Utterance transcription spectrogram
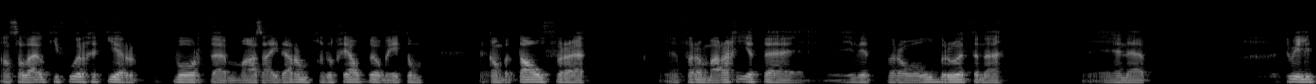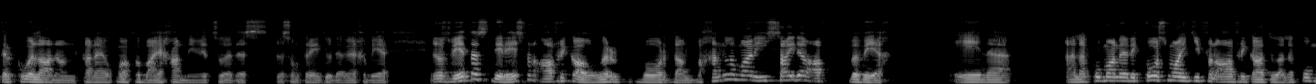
dan sal hy ouetjie voorgekeer word, um, maar as hy daarom genoeg geld by hom het om te kan betaal vir 'n vir 'n middagete, jy weet vir 'n hol brood en 'n en 'n 2 liter cola dan kan hy ook maar verbygaan, jy weet so dis dis omtrent hoe dinge gebeur. En ons weet as die res van Afrika honger word, dan begin hulle maar hier suide af beweeg. En uh hulle kom maar na die kosmandjie van Afrika toe. Hulle kom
